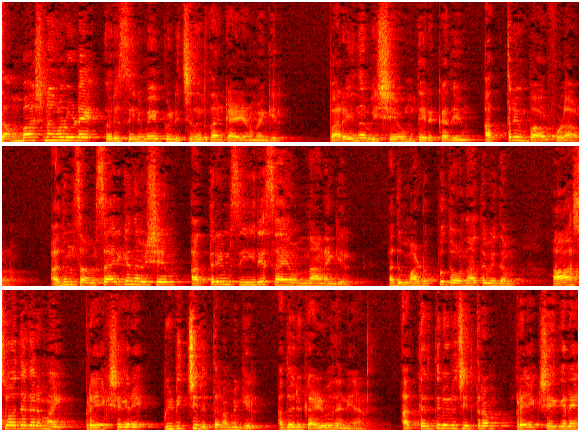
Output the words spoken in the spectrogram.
സംഭാഷണങ്ങളുടെ ഒരു സിനിമയെ പിടിച്ചു നിർത്താൻ കഴിയണമെങ്കിൽ പറയുന്ന വിഷയവും തിരക്കഥയും അത്രയും പവർഫുൾ ആവണം. അതും സംസാരിക്കുന്ന വിഷയം അത്രയും സീരിയസ് ആയ ഒന്നാണെങ്കിൽ അത് മടുപ്പ് തോന്നാത്ത വിധം ആസ്വാദകരമായി പ്രേക്ഷകരെ പിടിച്ചിരുത്തണമെങ്കിൽ അതൊരു കഴിവ് തന്നെയാണ്. അത്തരത്തിലൊരു ചിത്രം പ്രേക്ഷകരെ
